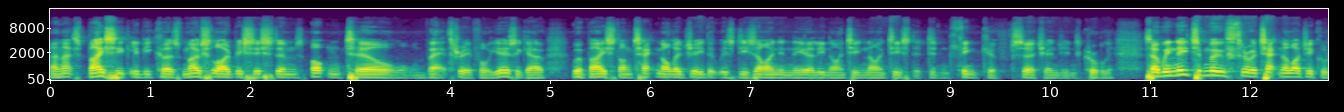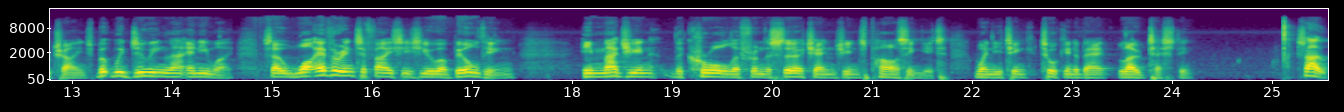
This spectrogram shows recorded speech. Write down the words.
And that's basically because most library systems, up until about three or four years ago, were based on technology that was designed in the early 1990s that didn't think of search engines crawling. So we need to move through a technological change, but we're doing that anyway. So whatever interfaces you are building, Imagine the crawler from the search engines parsing it when you're talking about load testing. So,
